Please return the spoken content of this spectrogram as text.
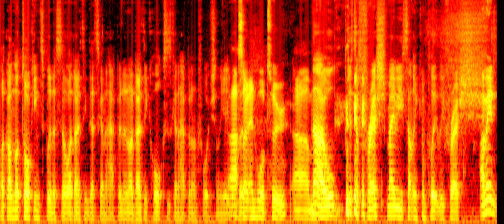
Like I'm not talking Splinter Cell. I don't think that's going to happen, and I don't think HAWX is going to happen, unfortunately either. ah, but- so EndWar Two. Um, no, well, just a fresh, maybe something completely fresh. I mean,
